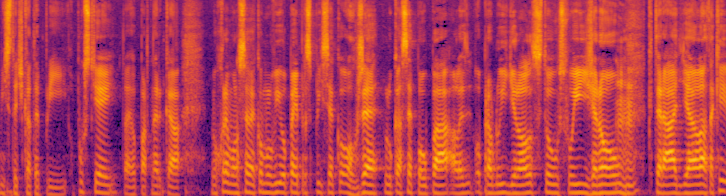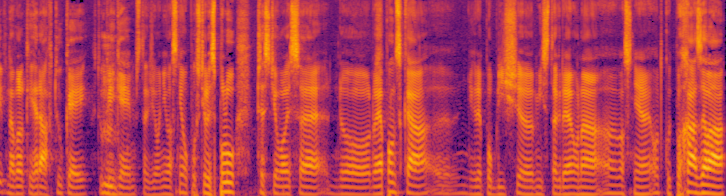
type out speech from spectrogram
místečka teplý opustěj, ta jeho partnerka. Mimochodem, on se jako mluví o Papers, Please jako o hře Lukase Poupa, ale opravdu ji dělal s tou svojí ženou, mm-hmm. která dělala taky na velkých hrách v 2K, v 2K mm. Games, takže oni vlastně opustili spolu, přestěhovali se do, do Japonska, eh, někde poblíž eh, místa, kde ona eh, vlastně odkud pocházela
